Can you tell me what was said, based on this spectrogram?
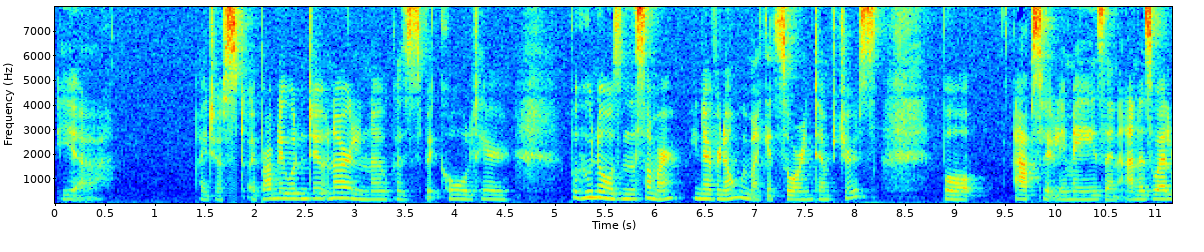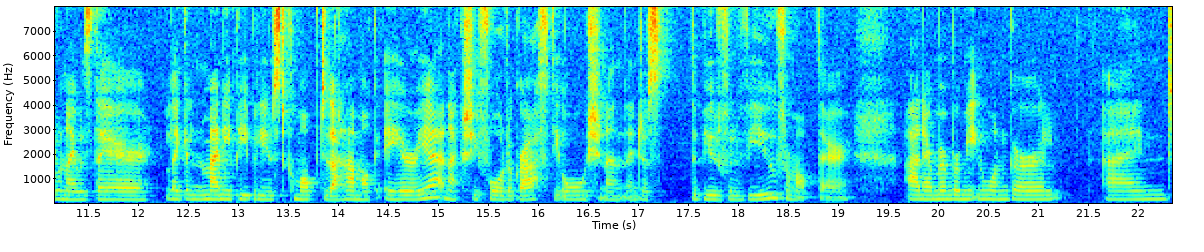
yeah, I just I probably wouldn't do it in Ireland now because it's a bit cold here. But who knows in the summer? You never know. We might get soaring temperatures. But absolutely amazing. And as well, when I was there, like many people used to come up to the hammock area and actually photograph the ocean and, and just the beautiful view from up there. And I remember meeting one girl and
